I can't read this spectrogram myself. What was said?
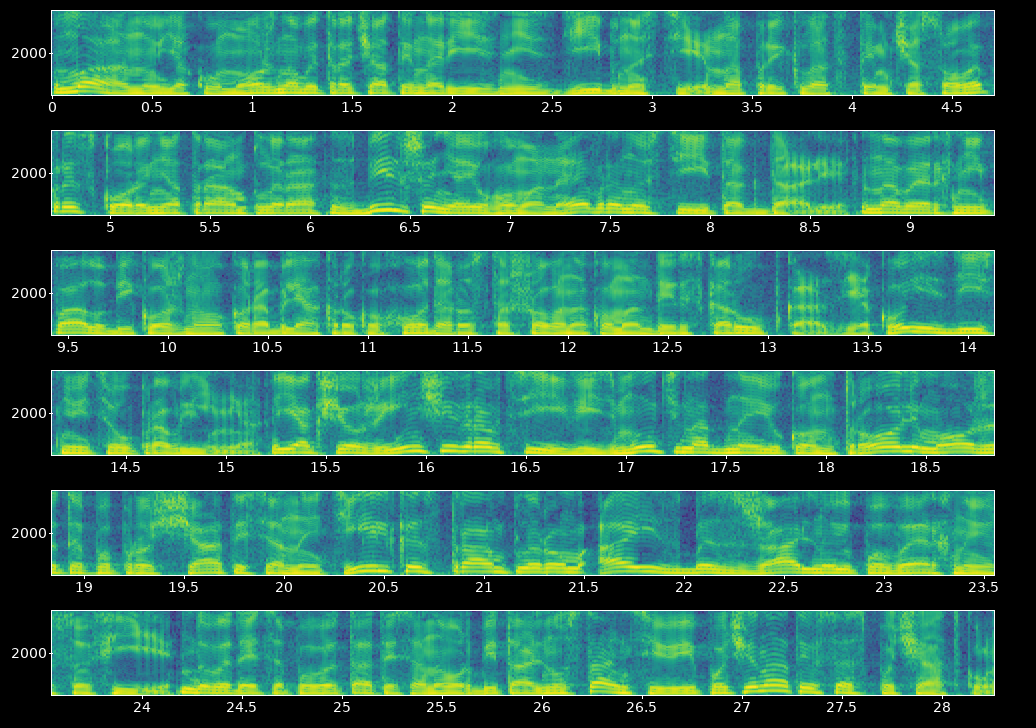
ману, яку можна витрачати на різні здібності, наприклад, тимчасове прискорення трамплера, збільшення його маневреності і так далі. На верхній палубі кожного корабля крокохода розташована командирська рубка, з якої здійснюється управління. Якщо ж інші гравці візьмуть над нею контроль, можете попрощатися не тільки з трамплером, а й з безжальною поверхнею Софії. Доведеться повертатися на орбітальну станцію і починати все спочатку.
